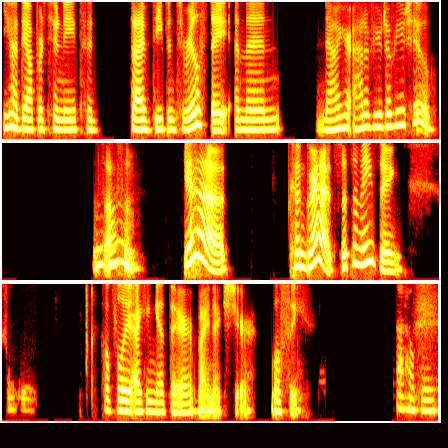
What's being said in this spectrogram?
you had the opportunity to dive deep into real estate and then now you're out of your W 2. That's mm-hmm. awesome. Yeah. Congrats. That's amazing. Hopefully, I can get there by next year. We'll see. Not hopefully.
